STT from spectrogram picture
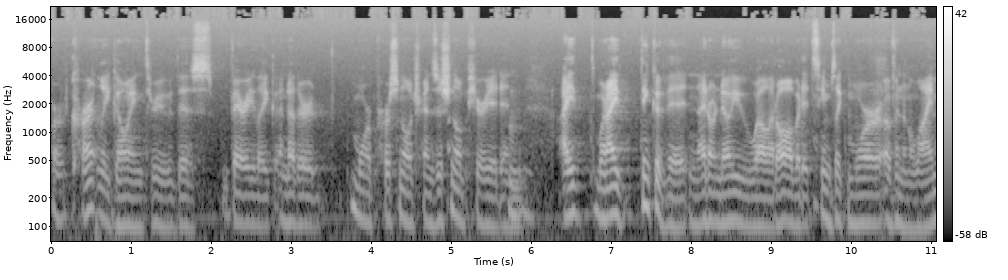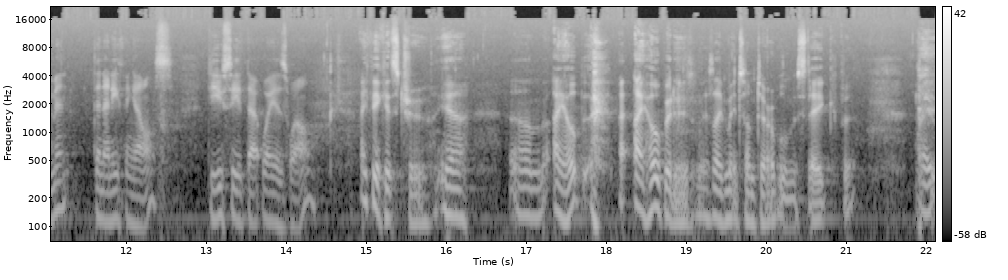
are currently going through this very like another more personal transitional period, and Mhm. I when I think of it, and I don't know you well at all, but it seems like more of an alignment than anything else. Do you see it that way as well? I think it's true. Yeah, um, I hope. I, hope it is, unless I've made some terrible mistake. But I.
